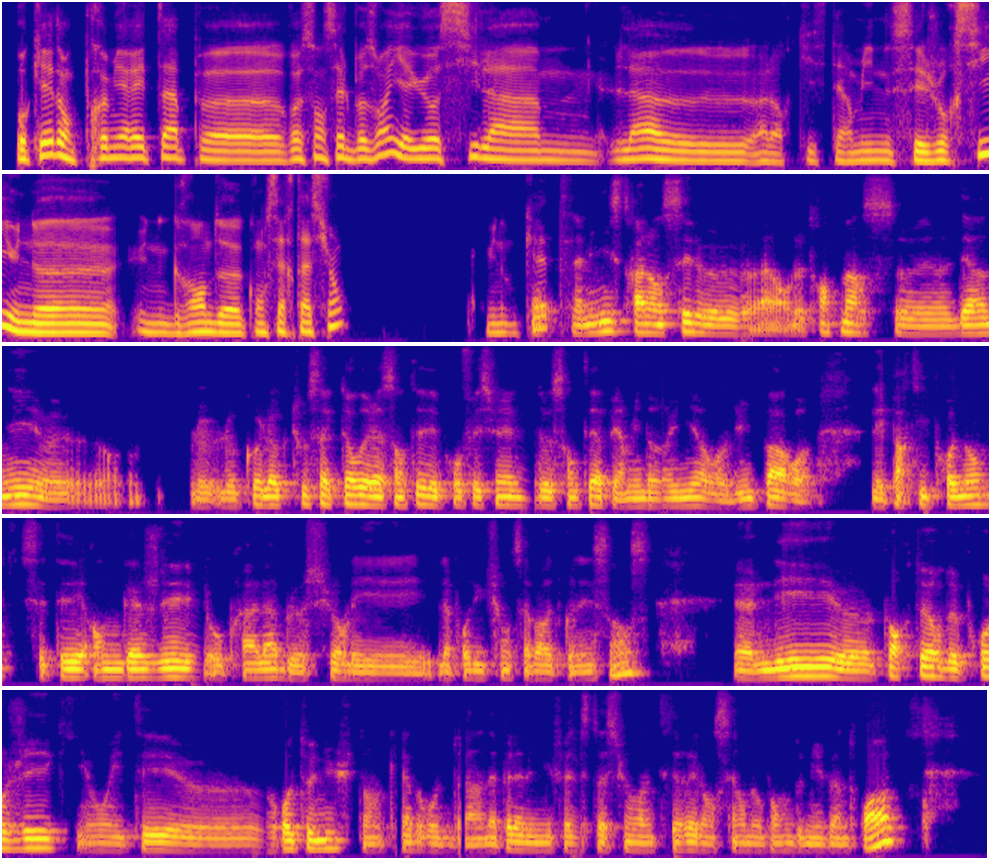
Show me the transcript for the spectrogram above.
Ok, donc première étape, euh, recenser le besoin. Il y a eu aussi la, la alors qui se termine ces jours-ci, une, une grande concertation une enquête La ministre a lancé le, alors, le 30 mars euh, dernier euh, le, colloque Tous acteurs de la santé des professionnels de santé a permis de réunir euh, d'une part les parties prenantes qui s'étaient engagées au préalable sur la production de savoir et de connaissances, les porteurs de projets qui ont été retenus dans le cadre d'un appel à manifestation d'intérêt lancé en novembre 2023,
